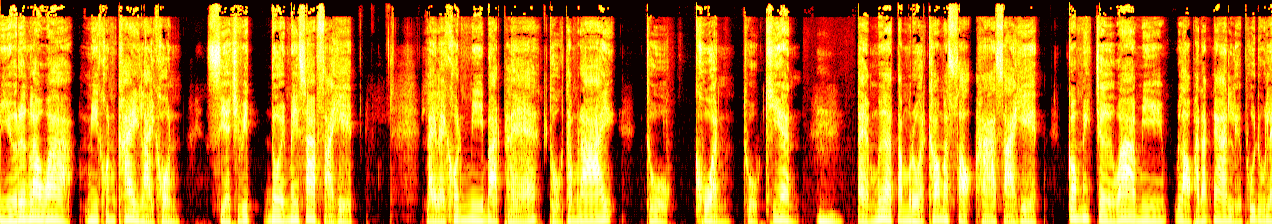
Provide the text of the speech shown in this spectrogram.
มีเรื่องเล่าว่ามีคนไข้หลายคน เสียชีวิตโดยไม่ทราบสาเหตุ หลายๆ คนมีบาดแผล ถูกทำร้าย ถูกข่วน ถูกเคี่ยนอืมแต่เมื่อตำรวจเข้ามาเสาะหาสาเหตุ ก็ไม่เจอว่ามีเหล่าพนักงานหรือผู้ดูแล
